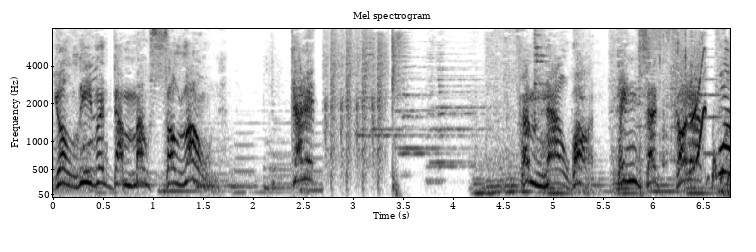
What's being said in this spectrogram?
You're leaving the mouse alone. Get it? From now on, things are gonna... Whoa!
